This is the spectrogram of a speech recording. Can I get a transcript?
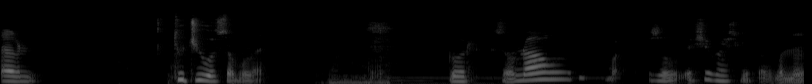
Um, to that. Good. So now, so if you guys look, I'm gonna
